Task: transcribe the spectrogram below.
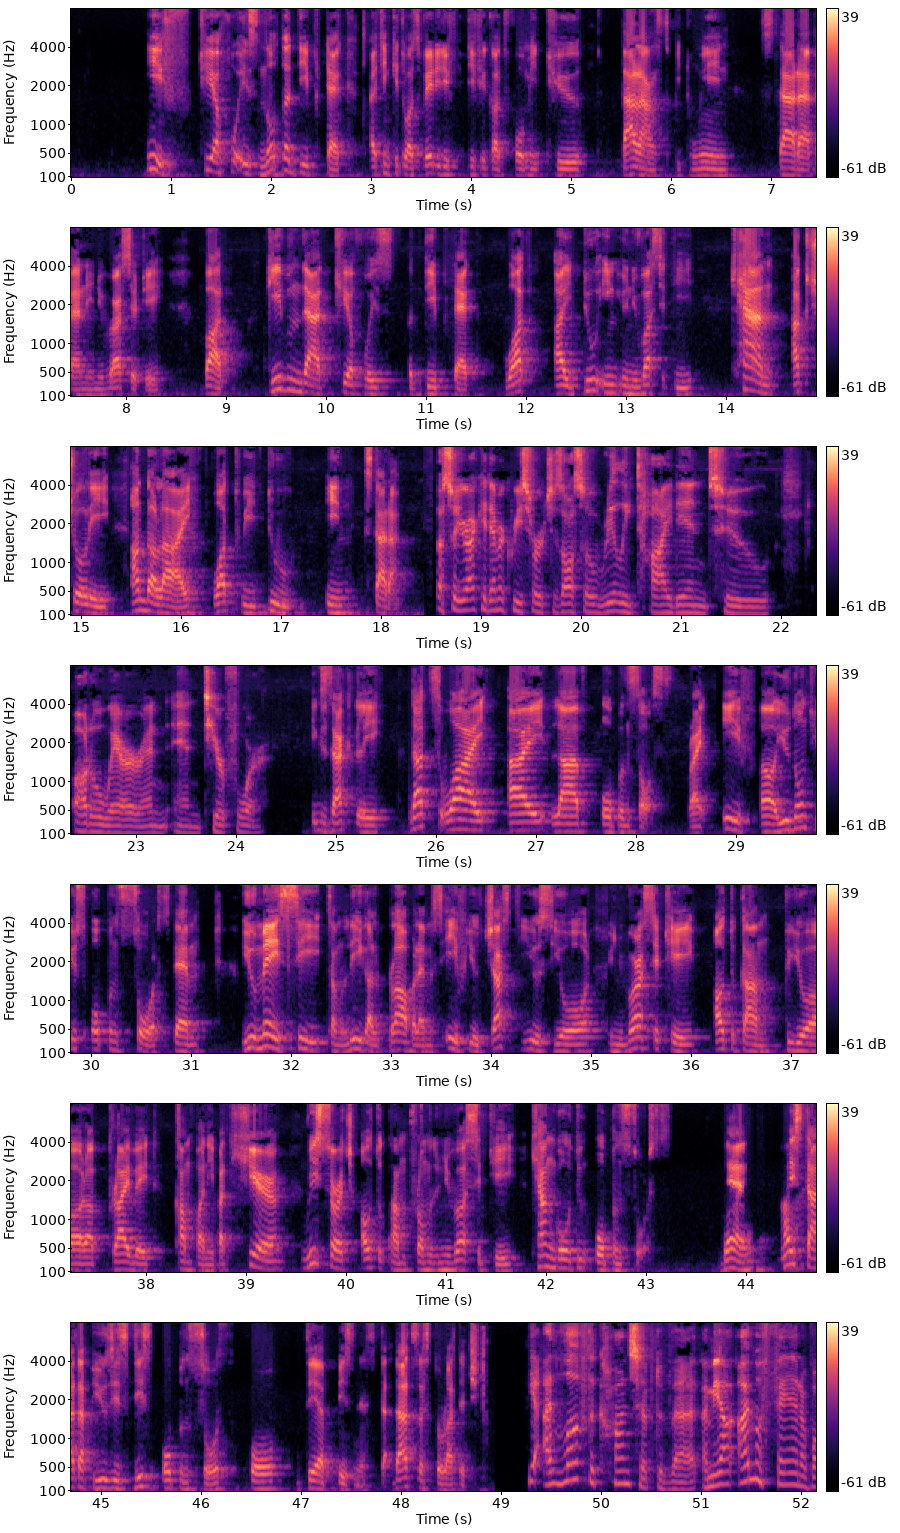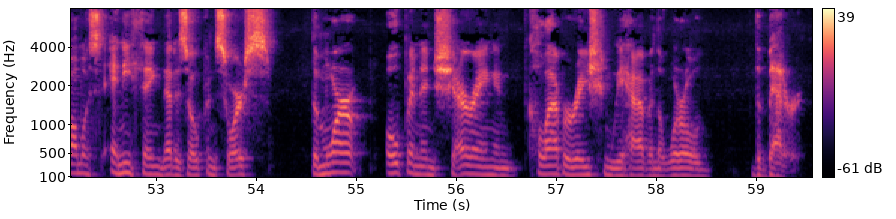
if tier four is not a deep tech, I think it was very dif- difficult for me to balance between startup and university. But given that tier four is a deep tech, what I do in university can actually underlie what we do in startup. Uh, so your academic research is also really tied into AutoWare and, and tier four. Exactly. That's why I love open source right? If uh, you don't use open source, then you may see some legal problems if you just use your university outcome to your uh, private company. But here, research outcome from the university can go to open source. Then my startup uses this open source for their business. that's the strategy. Yeah, I love the concept of that. I mean, I'm a fan of almost anything that is open source. The more open and sharing and collaboration we have in the world, the better.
